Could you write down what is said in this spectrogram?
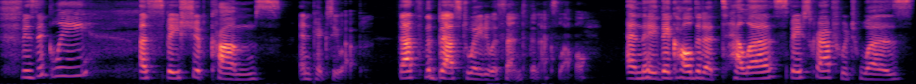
physically, a spaceship comes and picks you up. That's the best way to ascend to the next level. And they, they called it a TELAH spacecraft, which was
